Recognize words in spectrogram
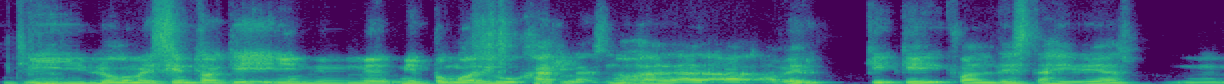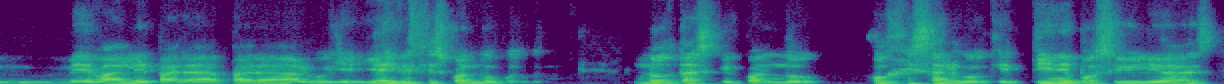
y luego me siento aquí y me, pongo a dibujarlas, ¿no? A, ver qué, qué, cuál de estas ideas mm, me vale para, para algo. Y, hay veces cuando notas que cuando coges algo que tiene posibilidades,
